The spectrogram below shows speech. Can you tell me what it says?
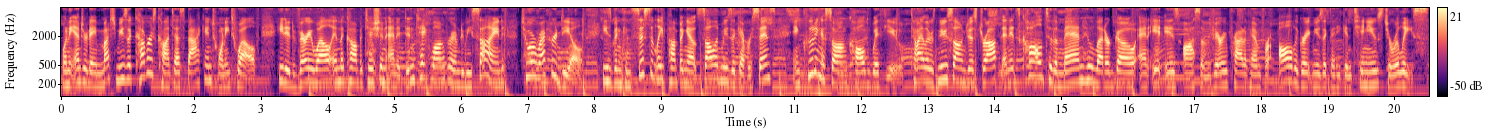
when he entered a Much Music Covers contest back in 2012. He did very well in the competition and it didn't take long for him to be signed to a record deal. He's been consistently pumping out solid music ever since, including a song called With You. Tyler's new song just dropped and it's called To the Man Who Let Her Go and it is awesome. Very proud of him for all the great music that he continues to release.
